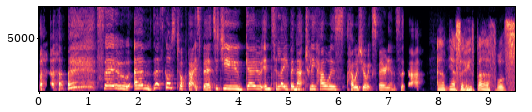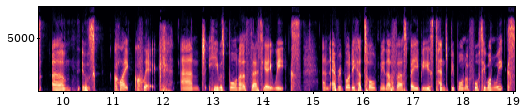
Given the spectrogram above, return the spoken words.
so um, let's go on to talk about his birth. Did you go into labour naturally? How was how was your experience with that? Um, yeah, so his birth was um, it was quite quick, and he was born at 38 weeks. And everybody had told me that first babies tend to be born at 41 weeks.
